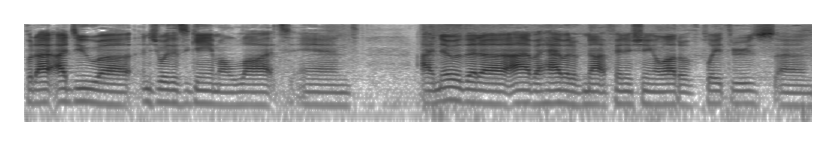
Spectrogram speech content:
But I, I do uh, enjoy this game a lot and I know that uh, I have a habit of not finishing a lot of playthroughs, um,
